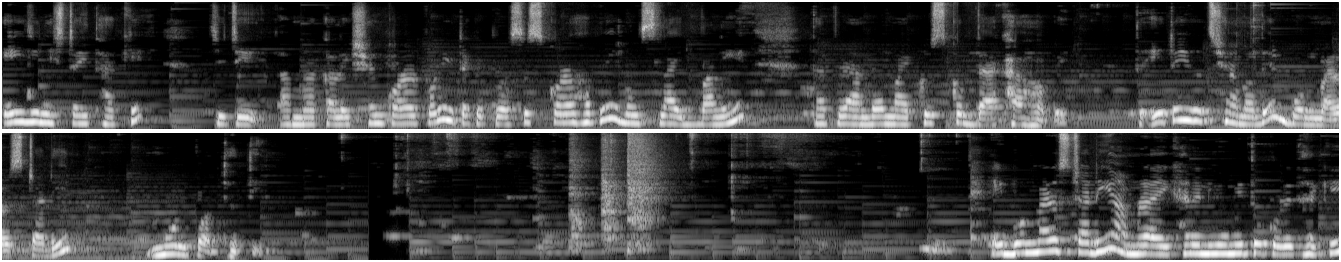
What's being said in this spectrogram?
এই জিনিসটাই থাকে। যেটি আমরা কালেকশন করার পরে এটাকে প্রসেস করা হবে এবং স্লাইড বানিয়ে তারপরে আমরা মাইক্রোস্কোপ দেখা হবে। তো এটাই হচ্ছে আমাদের বোন ম্যারো স্টাডির মূল পদ্ধতি। এই বোন স্টাডি আমরা এখানে নিয়মিত করে থাকি।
